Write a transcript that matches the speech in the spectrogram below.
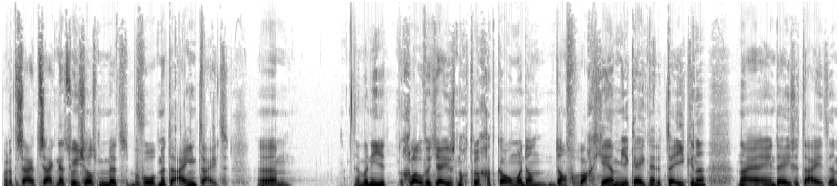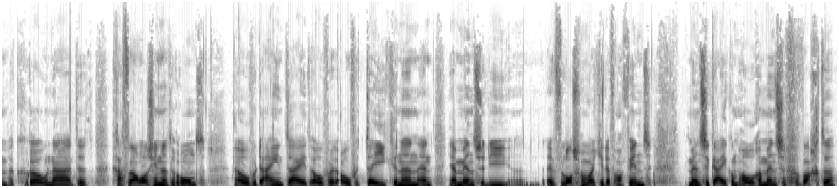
Maar het is eigenlijk, net zoiets als met, bijvoorbeeld met de eindtijd. Um, wanneer je gelooft dat Jezus nog terug gaat komen, dan, dan verwacht je hem. Je kijkt naar de tekenen. Nou ja, in deze tijd, met corona, dat gaat van alles in het rond. Over de eindtijd, over, over tekenen. En ja, mensen die, eh, even los van wat je ervan vindt, mensen kijken omhoog en mensen verwachten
